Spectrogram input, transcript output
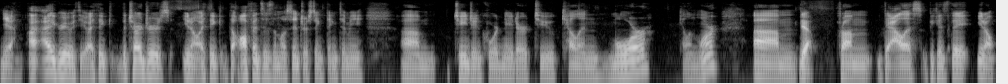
Yeah, I, I agree with you. I think the Chargers, you know, I think the offense is the most interesting thing to me. Um, change in coordinator to Kellen Moore, Kellen Moore, um, Yeah. from Dallas because they, you know,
